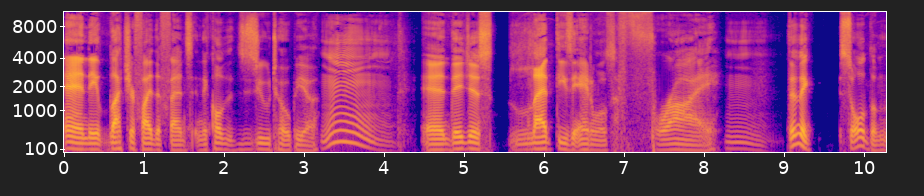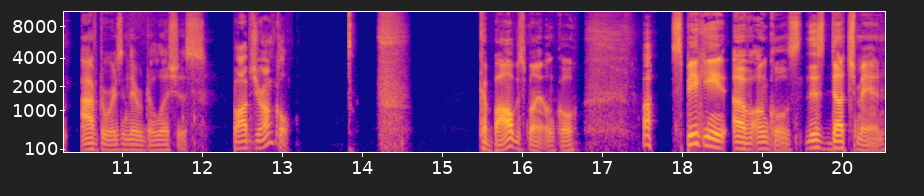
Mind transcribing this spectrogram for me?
and they electrified the fence, and they called it Zootopia, Mm. and they just let these animals fry. Mm. Then they sold them afterwards, and they were delicious. Bob's your uncle. Kebab's my uncle. Speaking of uncles, this Dutch man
